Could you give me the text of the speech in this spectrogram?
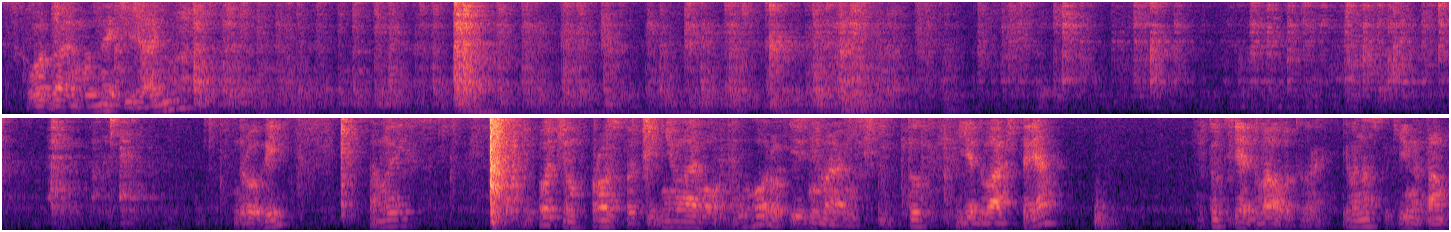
Складаємо, не тіряємо. Другий саморіз. І потім просто піднімаємо вгору і знімаємо. Тут є два штиря, тут є два отвори. І вона спокійно там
